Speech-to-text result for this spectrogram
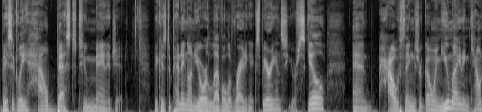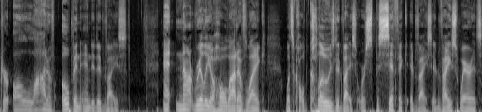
basically how best to manage it. Because depending on your level of writing experience, your skill, and how things are going, you might encounter a lot of open ended advice and not really a whole lot of like what's called closed advice or specific advice. Advice where it's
